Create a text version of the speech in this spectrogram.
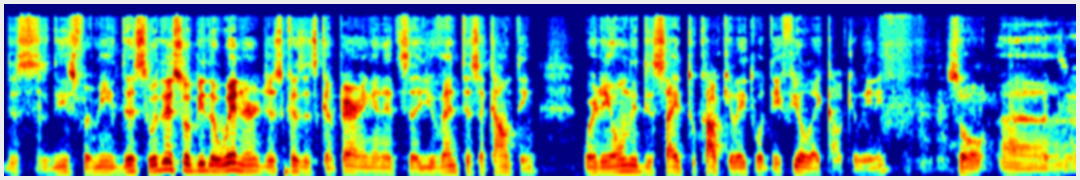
This these for me. This well, this will be the winner just because it's comparing and it's uh, Juventus accounting, where they only decide to calculate what they feel like calculating. So uh,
